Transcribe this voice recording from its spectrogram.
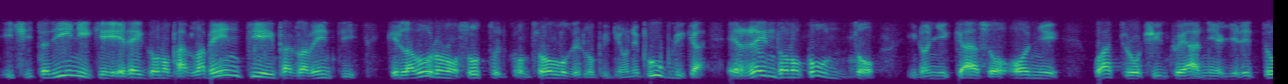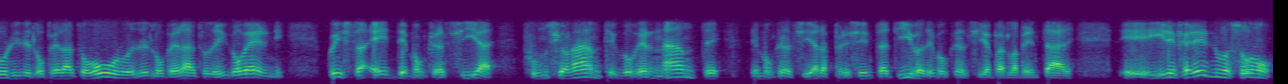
i cittadini che eleggono parlamenti e i parlamenti che lavorano sotto il controllo dell'opinione pubblica e rendono conto in ogni caso ogni 4 o 5 anni agli elettori dell'operato loro e dell'operato dei governi. Questa è democrazia funzionante, governante, democrazia rappresentativa, democrazia parlamentare. E I referendum sono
